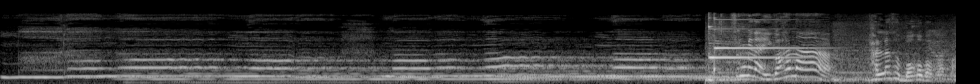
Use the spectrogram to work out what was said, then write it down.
너 이거 하나 발라서 먹어봐봐봐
